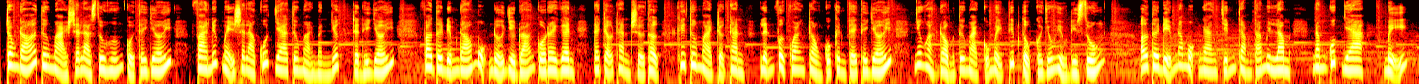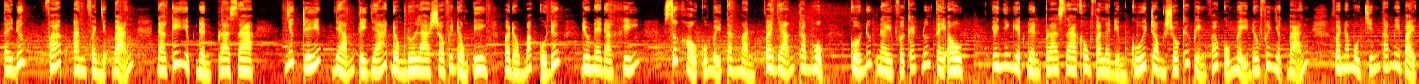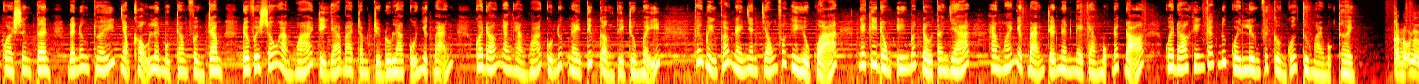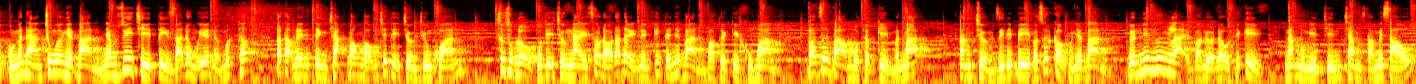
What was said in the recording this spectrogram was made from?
trong đó, thương mại sẽ là xu hướng của thế giới và nước Mỹ sẽ là quốc gia thương mại mạnh nhất trên thế giới. Vào thời điểm đó, một nửa dự đoán của Reagan đã trở thành sự thật khi thương mại trở thành lĩnh vực quan trọng của kinh tế thế giới, nhưng hoạt động thương mại của Mỹ tiếp tục có dấu hiệu đi xuống. Ở thời điểm năm 1985, năm quốc gia Mỹ, Tây Đức, Pháp, Anh và Nhật Bản đã ký hiệp định Plaza nhất trí giảm tỷ giá đồng đô la so với đồng yên và đồng mắt của Đức. Điều này đã khiến xuất khẩu của Mỹ tăng mạnh và giảm thâm hụt của nước này với các nước Tây Âu. Tuy nhiên, Hiệp định Plaza không phải là điểm cuối trong số các biện pháp của Mỹ đối với Nhật Bản. Vào năm 1987, Washington đã nâng thuế nhập khẩu lên 100% đối với số hàng hóa trị giá 300 triệu đô la của Nhật Bản, qua đó ngăn hàng hóa của nước này tiếp cận thị trường Mỹ. Các biện pháp này nhanh chóng phát huy hiệu quả. Ngay khi đồng yên bắt đầu tăng giá, hàng hóa Nhật Bản trở nên ngày càng một đắt đỏ, qua đó khiến các nước quay lưng với cường quốc thương mại một thời. Các nỗ lực của Ngân hàng Trung ương Nhật Bản nhằm duy trì tỷ giá đồng yên ở mức thấp đã tạo nên tình trạng bong bóng trên thị trường chứng khoán. Sự sụp đổ của thị trường này sau đó đã đẩy nền kinh tế Nhật Bản vào thời kỳ khủng hoảng và rơi vào một thập kỷ mất mát. Tăng trưởng GDP và xuất khẩu của Nhật Bản gần như ngưng lại vào nửa đầu thế kỷ năm 1986.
